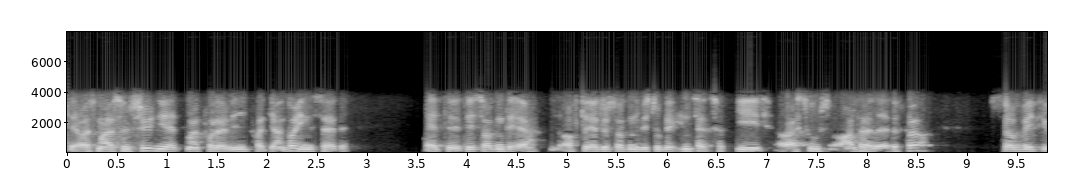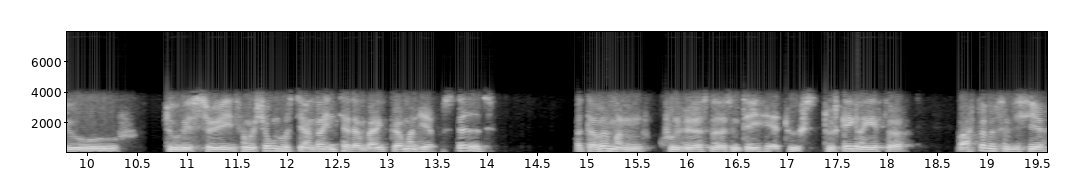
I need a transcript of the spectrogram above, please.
det er også meget sandsynligt, at man får det at vide fra de andre indsatte, at øh, det er sådan, det er. Ofte er det sådan, at hvis du bliver indsat i et resthus og aldrig har været det før, så vil du, du vil søge information hos de andre indsatte om, hvordan gør man her på stedet. Og der vil man kunne høre sådan noget som det, at du, du skal ikke ringe efter vagterne, som de siger.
